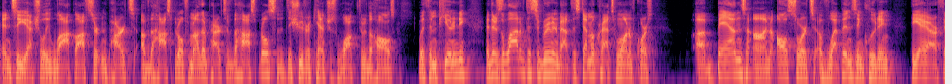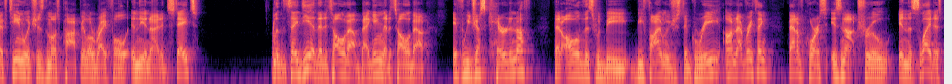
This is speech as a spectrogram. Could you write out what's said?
and so you actually lock off certain parts of the hospital from other parts of the hospital so that the shooter can't just walk through the halls with impunity. And there's a lot of disagreement about this. Democrats want, of course, uh, bans on all sorts of weapons, including the AR-15, which is the most popular rifle in the United States. But this idea that it's all about begging, that it's all about if we just cared enough that all of this would be, be fine, we just agree on everything. That, of course, is not true in the slightest.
